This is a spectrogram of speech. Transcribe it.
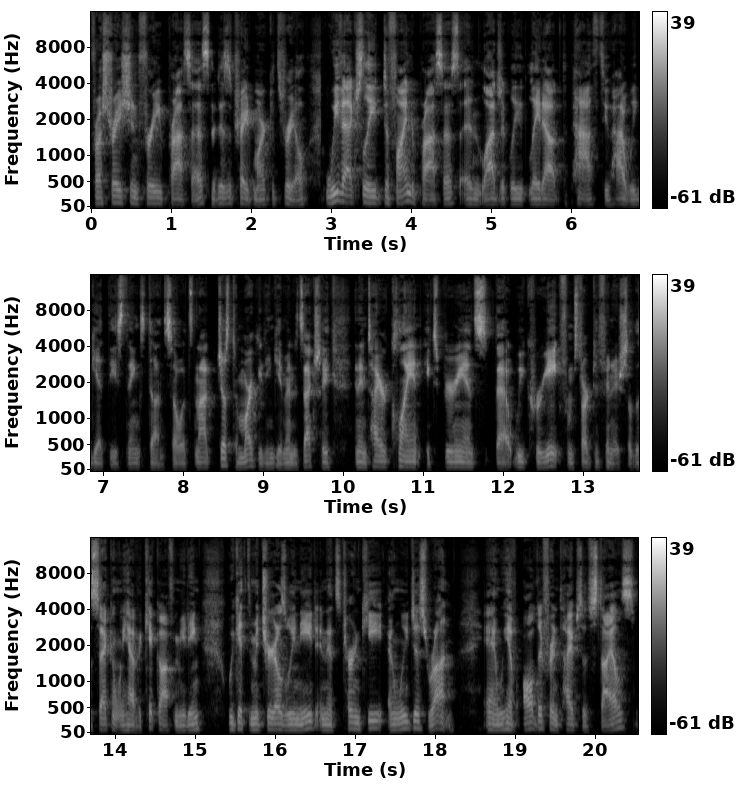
frustration free process that is a trademark it's real. We've actually defined a process and logically laid out the path to how we get these things done. So it's not just a marketing given it's actually an entire client experience that we create from start to finish. So the second we have a kickoff meeting we get the materials we need and it's turnkey and we just run. And we have all different types of styles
